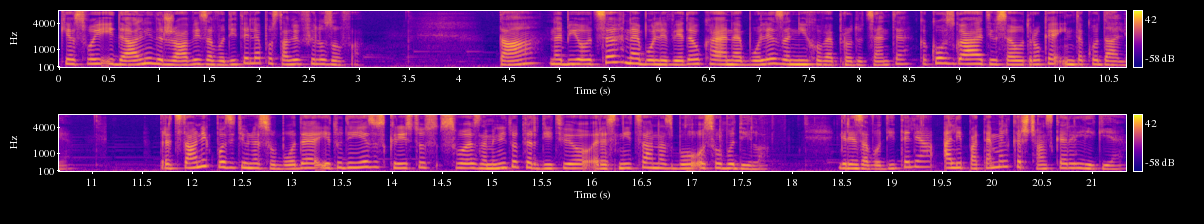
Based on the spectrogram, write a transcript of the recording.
ki je v svoji idealni državi za voditelja postavil filozofa. Ta naj bi od vseh najbolje vedel, kaj je najbolje za njihove producente, kako vzgajati vse otroke in tako dalje. Predstavnik pozitivne svobode je tudi Jezus Kristus s svojo znamenito trditvijo resnica nas bo osvobodila gre za voditelja ali pa temelj krščanske religije.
